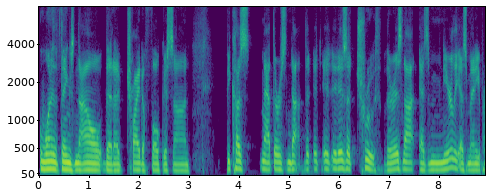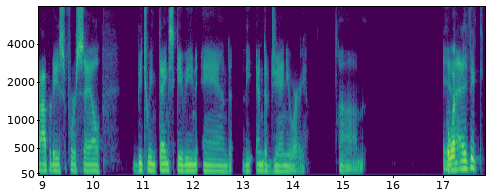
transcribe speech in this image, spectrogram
one of the things now that I've tried to focus on because Matt, there's not it, it, it is a truth. There is not as nearly as many properties for sale between Thanksgiving and the end of January. Um, what, I think.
